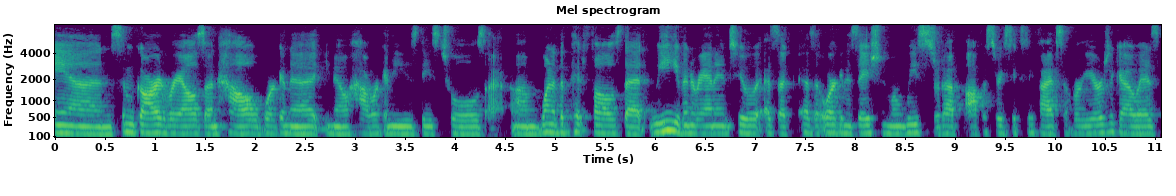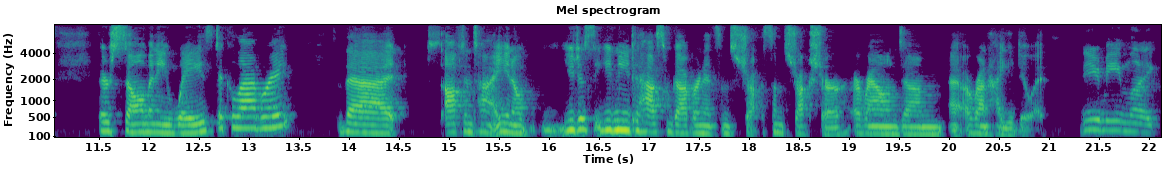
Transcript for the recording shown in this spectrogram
and some guardrails on how we're to you know how we're to use these tools um, one of the pitfalls that we even ran into as a as an organization when we stood up office 365 several years ago is there's so many ways to collaborate that oftentimes you know you just you need to have some governance some stru- some structure around um, around how you do it. Do you mean like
